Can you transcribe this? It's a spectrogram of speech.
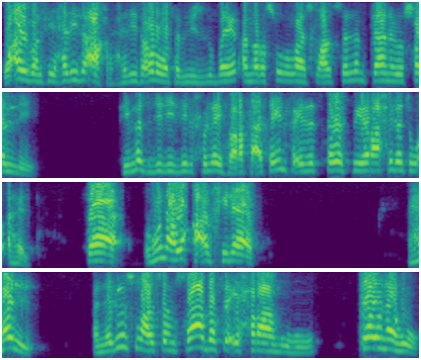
وأيضا في حديث آخر حديث عروة بن الزبير أن رسول الله صلى الله عليه وسلم كان يصلي في مسجد ذي الحليفة ركعتين فإذا استوت به راحلته أهل. فهنا وقع الخلاف. هل النبي صلى الله عليه وسلم صادف إحرامه كونه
